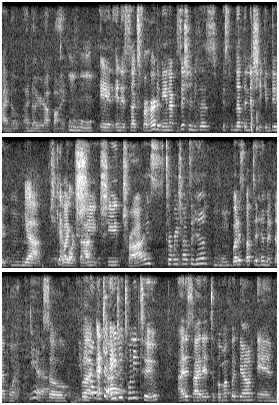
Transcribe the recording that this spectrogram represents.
I know, I know you're not fine. Mm-hmm. And and it sucks for her to be in that position because it's nothing that she can do. yeah she can't like force that she she tries to reach out to him, but it's up to him at that point. Yeah. So, You but only at the try. age of 22, I decided to put my foot down and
